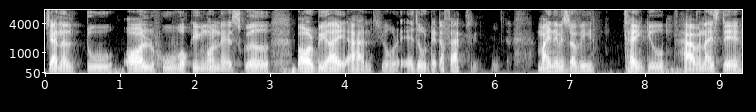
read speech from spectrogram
channel to all who working on SQL, Power BI, and your Azure Data Factory. My name is Ravi. Thank you. Have a nice day.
